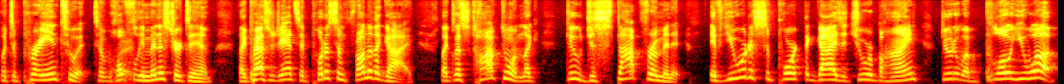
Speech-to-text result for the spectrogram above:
but to pray into it, to hopefully minister to him. Like Pastor Jan said, put us in front of the guy. Like, let's talk to him. Like, dude, just stop for a minute. If you were to support the guys that you were behind, dude, it would blow you up.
